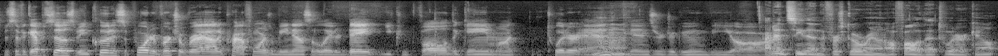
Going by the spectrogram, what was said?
Specific episodes to be included supported virtual reality platforms will be announced at a later date. You can follow the game on Twitter at Hmm. Panzer Dragoon VR. I didn't see that in the first go round. I'll follow that Twitter account.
